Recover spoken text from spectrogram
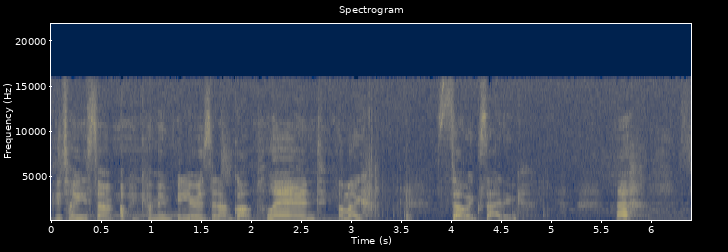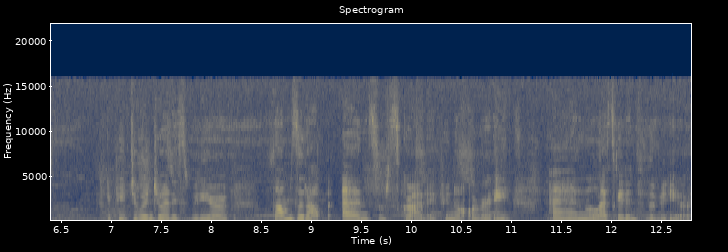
to tell you some up and coming videos that I've got planned. Oh my god, so exciting. Ah. If you do enjoy this video, thumbs it up and subscribe if you're not already. And let's get into the video.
